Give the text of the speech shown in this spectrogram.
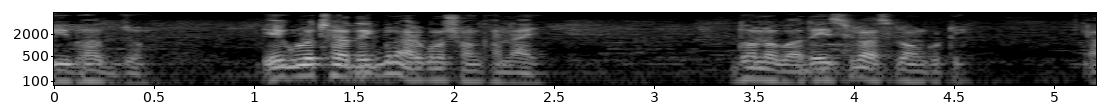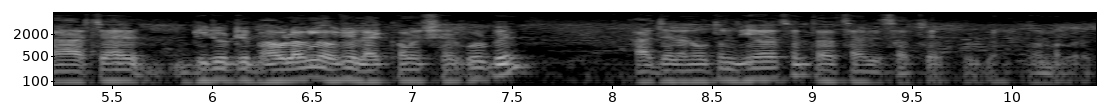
বিভাজ্য। এগুলো ছাড়া দেখবেন আর কোনো সংখ্যা নাই। ধন্যবাদ, এই ছিল আজকের অঙ্কটি। আর চ্যানেল ভিডিওটি ভালো লাগলে অবশ্যই লাইক কমেন্ট শেয়ার করবেন। আর যারা নতুন ভিউয়ার আছেন, তারা চ্যানেল সাবস্ক্রাইব করবেন। ধন্যবাদ।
